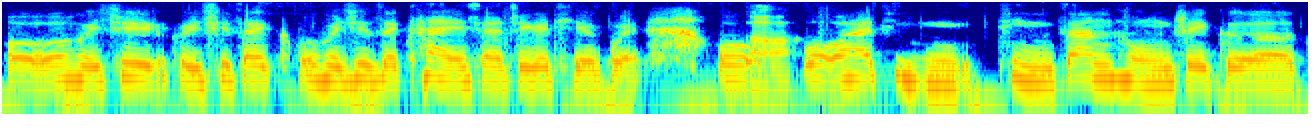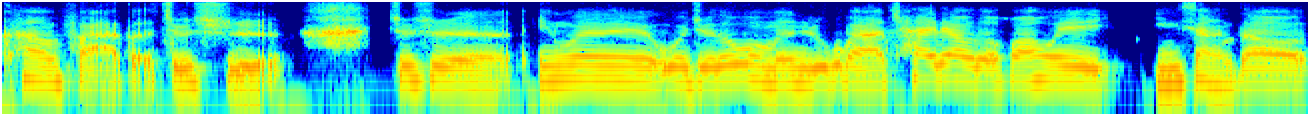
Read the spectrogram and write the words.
我我回去回去再我回去再看一下这个铁轨。我我我还挺挺赞同这个看法的，就是就是因为我觉得我们如果把它拆掉的话，会影响到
